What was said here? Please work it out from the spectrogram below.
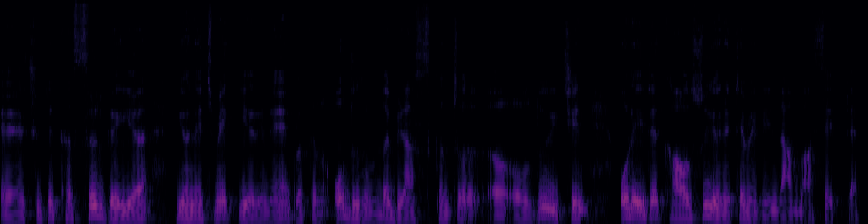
E, çünkü kasırgayı yönetmek yerine bakın o durumda biraz sıkıntı e, olduğu için orayı da kaosu yönetemediğinden bahsetti.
